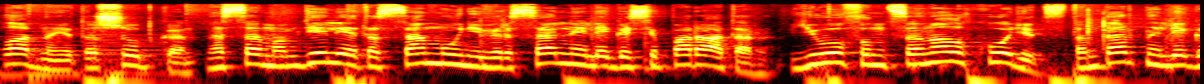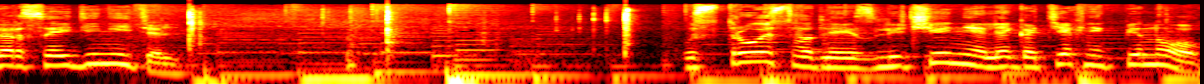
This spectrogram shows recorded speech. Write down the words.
Ладно, это шутка. На самом деле это самый универсальный лего-сепаратор. В его функционал входит стандартный лего-рассоединитель, Устройство для извлечения лего-техник пинов.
